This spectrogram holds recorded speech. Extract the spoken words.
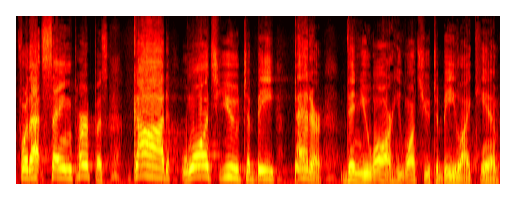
for that same purpose. God wants you to be better than you are. He wants you to be like Him.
